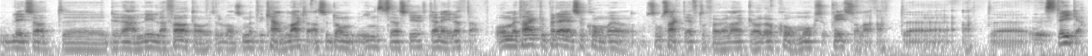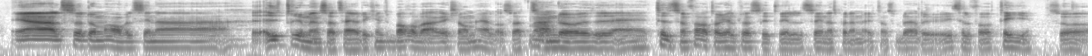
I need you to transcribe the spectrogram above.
bli så att eh, det där lilla företaget eller de som inte kan marknaden, alltså de inser styrkan i detta. Och med tanke på det så kommer som sagt efterfrågan öka och då kommer också priserna att, eh, att eh, stiga. Ja, alltså de har väl sina utrymmen så att säga och det kan ju inte bara vara reklam heller. Så att Nej. om då eh, tusen företag helt plötsligt vill synas på den ytan så blir det ju istället för tio. Så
